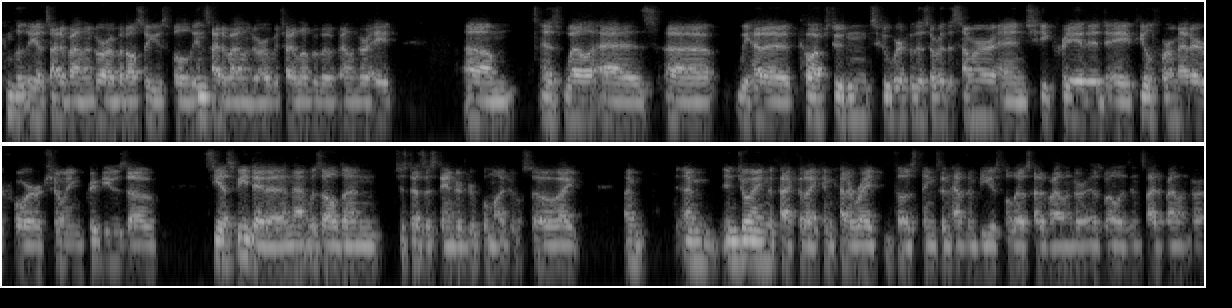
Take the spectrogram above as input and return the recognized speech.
completely outside of Islandora, but also useful inside of Islandora, which I love about Islandora 8. Um, as well as uh, we had a co-op student who worked with us over the summer, and she created a field formatter for showing previews of CSV data, and that was all done just as a standard Drupal module. So I, I'm I'm enjoying the fact that I can kind of write those things and have them be useful outside of Islandora as well as inside of Islandora.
